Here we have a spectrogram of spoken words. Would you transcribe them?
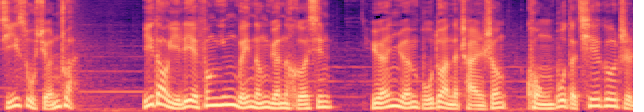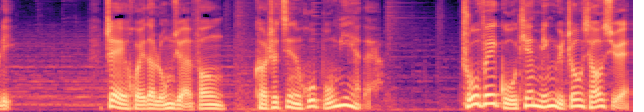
急速旋转，一道以烈风鹰为能源的核心源源不断的产生恐怖的切割之力。这回的龙卷风可是近乎不灭的呀！除非古天明与周小雪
